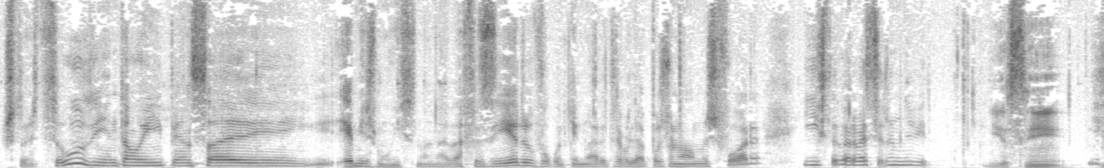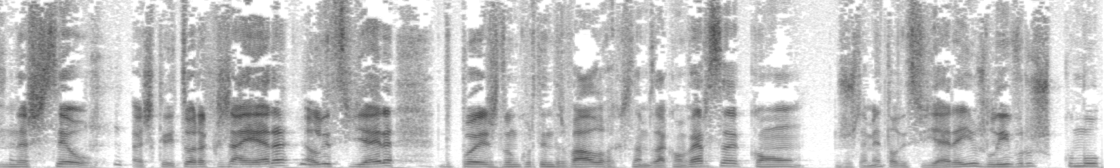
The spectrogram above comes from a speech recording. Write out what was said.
questões de saúde, e então aí pensei, é mesmo isso, não há nada a fazer, vou continuar a trabalhar para o jornal, mas fora, e isto agora vai ser a minha vida. E assim nasceu a escritora que já era, Alice Vieira. Depois de um curto intervalo, regressamos à conversa com justamente Alice Vieira e os livros como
